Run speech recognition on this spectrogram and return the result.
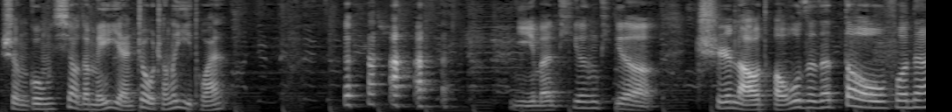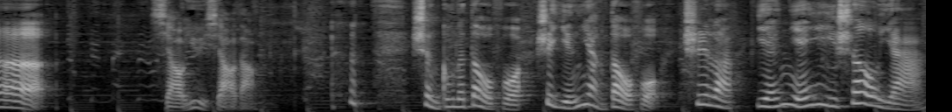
圣公笑得眉眼皱成了一团。你们听听，吃老头子的豆腐呢。小玉笑道：“ 圣公的豆腐是营养豆腐，吃了延年益寿呀。”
